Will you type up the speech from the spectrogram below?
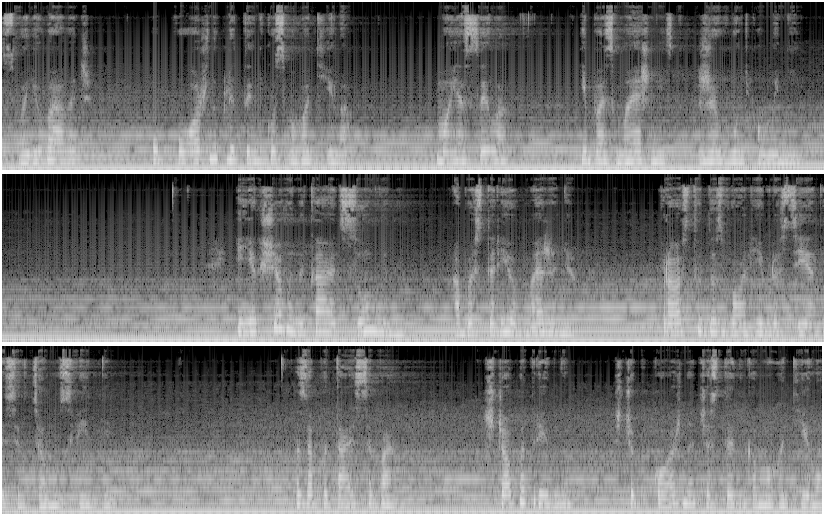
свою велич у кожну клітинку свого тіла. Моя сила і безмежність живуть у мені. І якщо виникають сумніви або старі обмеження, просто дозволь їм розсіятися в цьому світлі. Запитай себе, що потрібно, щоб кожна частинка мого тіла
